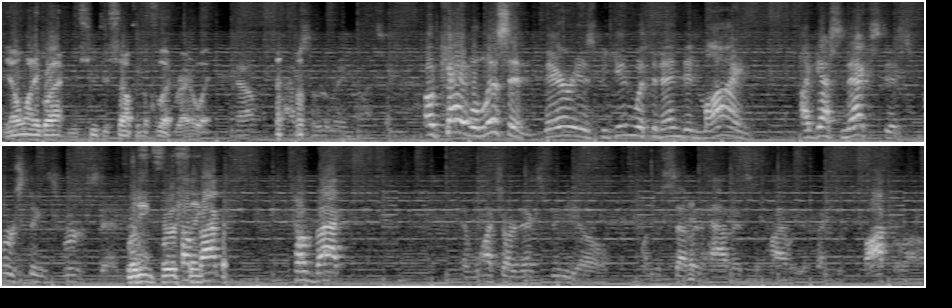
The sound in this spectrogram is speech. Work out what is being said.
you don't want to go out and shoot yourself in the foot right away. No, absolutely not. Okay, well, listen. There is begin with an end in mind. I guess next is first things first. And, Putting first come things back, come back, and watch our next video on the seven habits of highly effective baccarat.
